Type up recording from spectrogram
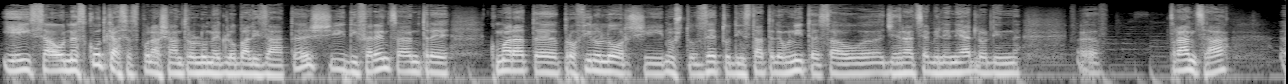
ei s-au născut, ca să spun așa, într-o lume globalizată și diferența între cum arată profilul lor și, nu știu, Z-ul din Statele Unite sau eh, generația mileniarilor din Franța, uh,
